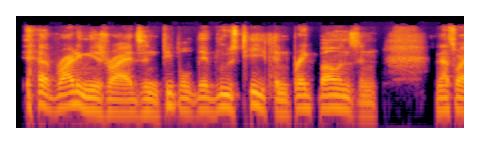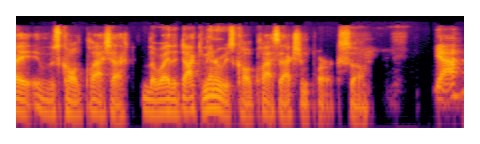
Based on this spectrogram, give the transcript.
riding these rides and people they'd lose teeth and break bones and, and that's why it was called class act the way the documentary was called class action park so. Yeah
